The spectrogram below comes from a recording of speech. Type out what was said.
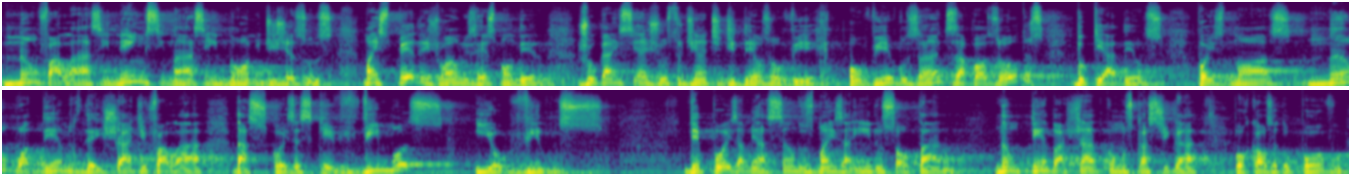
não falassem nem ensinassem em nome de Jesus. Mas Pedro e João lhes responderam: Julgai se é justo diante de Deus ouvir, ouvir-vos antes a vós outros do que a Deus, pois nós não podemos deixar de falar das coisas que vimos e ouvimos. Depois, ameaçando-os mais ainda, os soltaram não tendo achado como os castigar por causa do povo,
